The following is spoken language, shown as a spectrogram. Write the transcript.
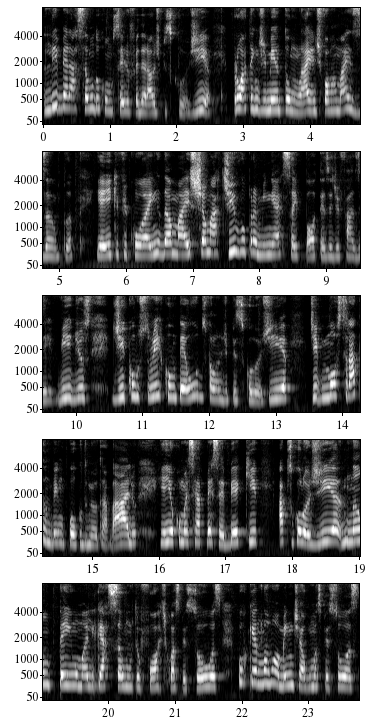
liberação do Conselho Federal de Psicologia para o atendimento online de forma mais ampla. E aí que ficou ainda mais chamativo para mim essa hipótese de fazer vídeos, de construir conteúdos falando de psicologia, de mostrar também um pouco do meu trabalho. E aí eu comecei a perceber que a psicologia não tem uma ligação muito forte com as pessoas, porque normalmente algumas pessoas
